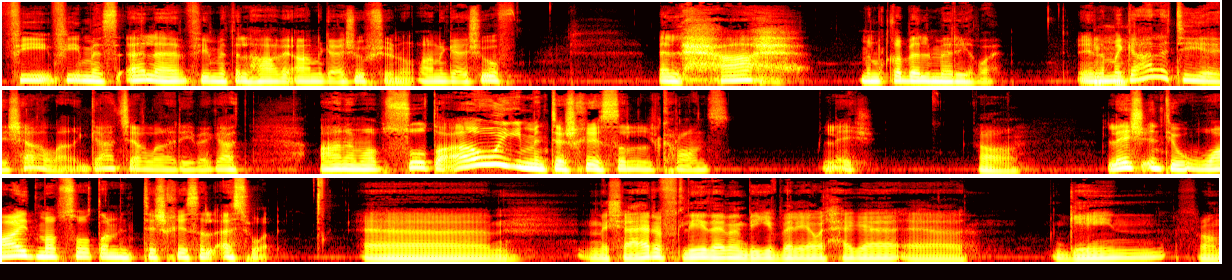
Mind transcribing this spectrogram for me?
في في مسألة في مثل هذه أنا قاعد أشوف شنو؟ أنا قاعد أشوف الحاح من قبل المريضه يعني لما قالت هي شغلة قالت شغلة غريبة قالت أنا مبسوطة قوي من تشخيص الكرونز. ليش؟ آه ليش أنت وايد مبسوطة من التشخيص الأسوأ؟ آه، مش عارف ليه دايما بيجي في بالي أول حاجة آه gain from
